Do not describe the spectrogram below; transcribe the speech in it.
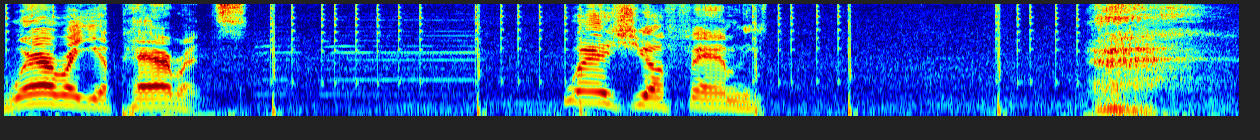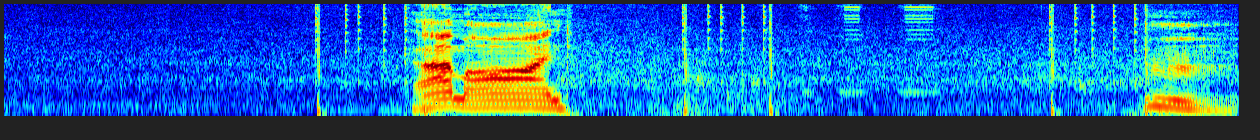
Where are your parents? Where's your family? Come on. Huh?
